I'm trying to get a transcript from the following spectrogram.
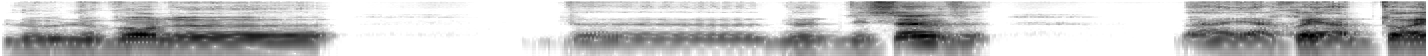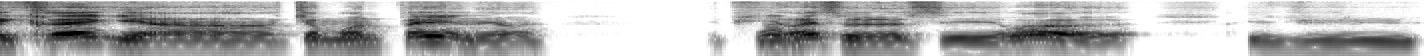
le, le banc de, de, de- des Suns, ben, il y a quoi? Il y a un Torrey Craig, il y a un Cameron Payne, et, euh, et puis Ouais. le reste, euh, c'est. Ouais, euh, il y a du.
